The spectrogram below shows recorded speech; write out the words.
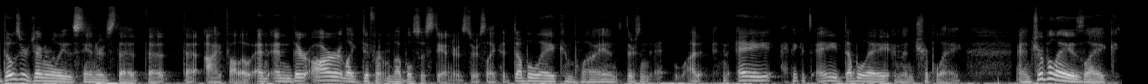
those are generally the standards that that that I follow. And and there are like different levels of standards. There's like a double A compliance there's an, an A I think it's A double A and then triple A. And triple A is like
